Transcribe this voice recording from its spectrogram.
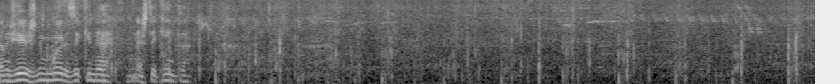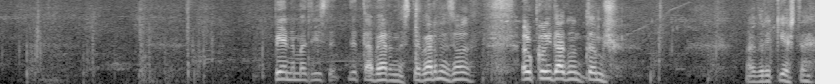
Laranjeiras limoeiras aqui na, nesta quinta. Pena, mas isso de Tabernas. Tabernas é a localidade onde estamos. Vai ver aqui esta,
